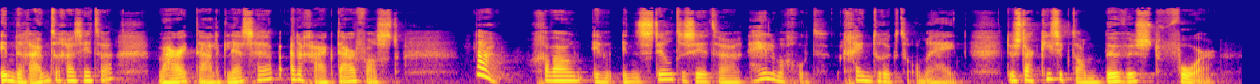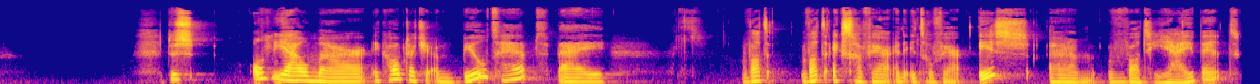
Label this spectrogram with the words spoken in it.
in de ruimte ga zitten waar ik dadelijk les heb. En dan ga ik daar vast, nou, gewoon in, in stilte zitten. Helemaal goed. Geen drukte om me heen. Dus daar kies ik dan bewust voor. Dus om jou maar, ik hoop dat je een beeld hebt bij wat, wat extravert en introvert is, um, wat jij bent.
